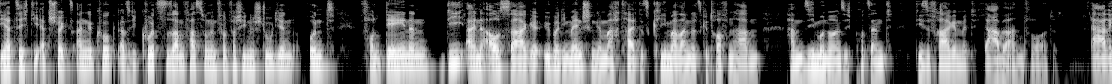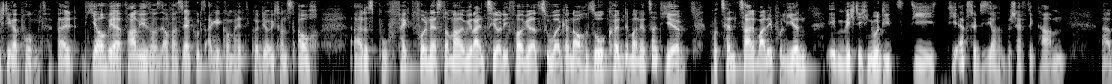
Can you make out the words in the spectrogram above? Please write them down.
Die hat sich die Abstracts angeguckt, also die Kurzzusammenfassungen von verschiedenen Studien und von denen, die eine Aussage über die Menschengemachtheit des Klimawandels getroffen haben, haben 97 Prozent diese Frage mit Ja beantwortet. Ah, wichtiger Punkt, weil hier auch wieder, Fabi ist auf was sehr Gutes angekommen, hätte, könnt ihr euch sonst auch äh, das Buch Factfulness nochmal irgendwie reinziehen oder die Folge dazu, weil genau so könnte man jetzt halt hier Prozentzahl manipulieren. Eben wichtig, nur die, die, die Apps, die sich auch damit beschäftigt haben. Äh,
